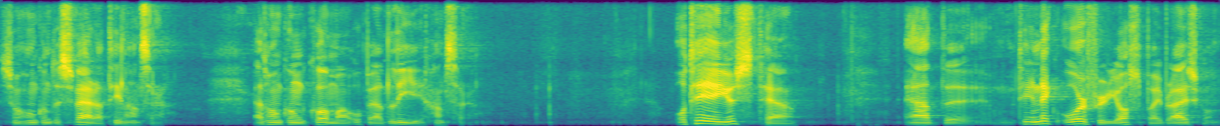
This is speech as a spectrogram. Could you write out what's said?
så hon kunne svære til hans at hon kunne komme opp at li hans her. Og det er just det at det er nek år for hjelp i breiskom.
